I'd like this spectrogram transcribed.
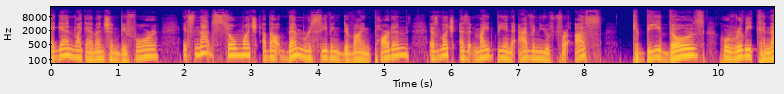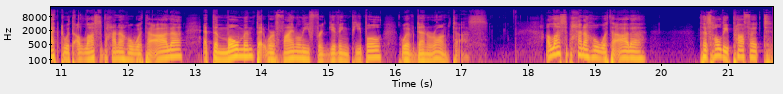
again, like I mentioned before, it's not so much about them receiving divine pardon as much as it might be an avenue for us to be those who really connect with Allah subhanahu wa ta'ala at the moment that we're finally forgiving people who have done wrong to us. Allah subhanahu wa ta'ala, His holy Prophet,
